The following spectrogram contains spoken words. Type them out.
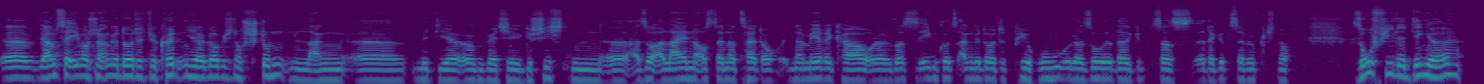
äh, wir haben es ja eben auch schon angedeutet, wir könnten hier, glaube ich, noch stundenlang äh, mit dir irgendwelche Geschichten, äh, also allein aus deiner Zeit auch in Amerika oder du hast es eben kurz angedeutet, Peru oder so, da gibt's das, äh, da gibt's ja wirklich noch so viele Dinge.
